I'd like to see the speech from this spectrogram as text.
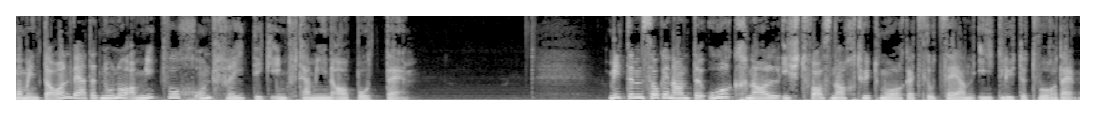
Momentan werden nur noch am Mittwoch und Freitag Impftermine angeboten. Mit dem sogenannten Urknall ist die Fasnacht heute Morgen zu Luzern eingeläutet worden.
